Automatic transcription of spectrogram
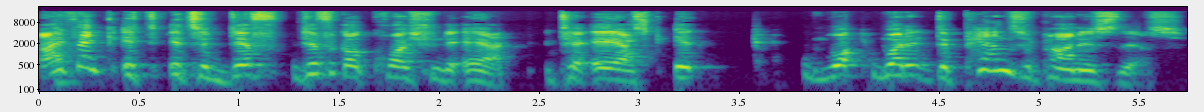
I think it's it's a diff, difficult question to act to ask. It what what it depends upon is this:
